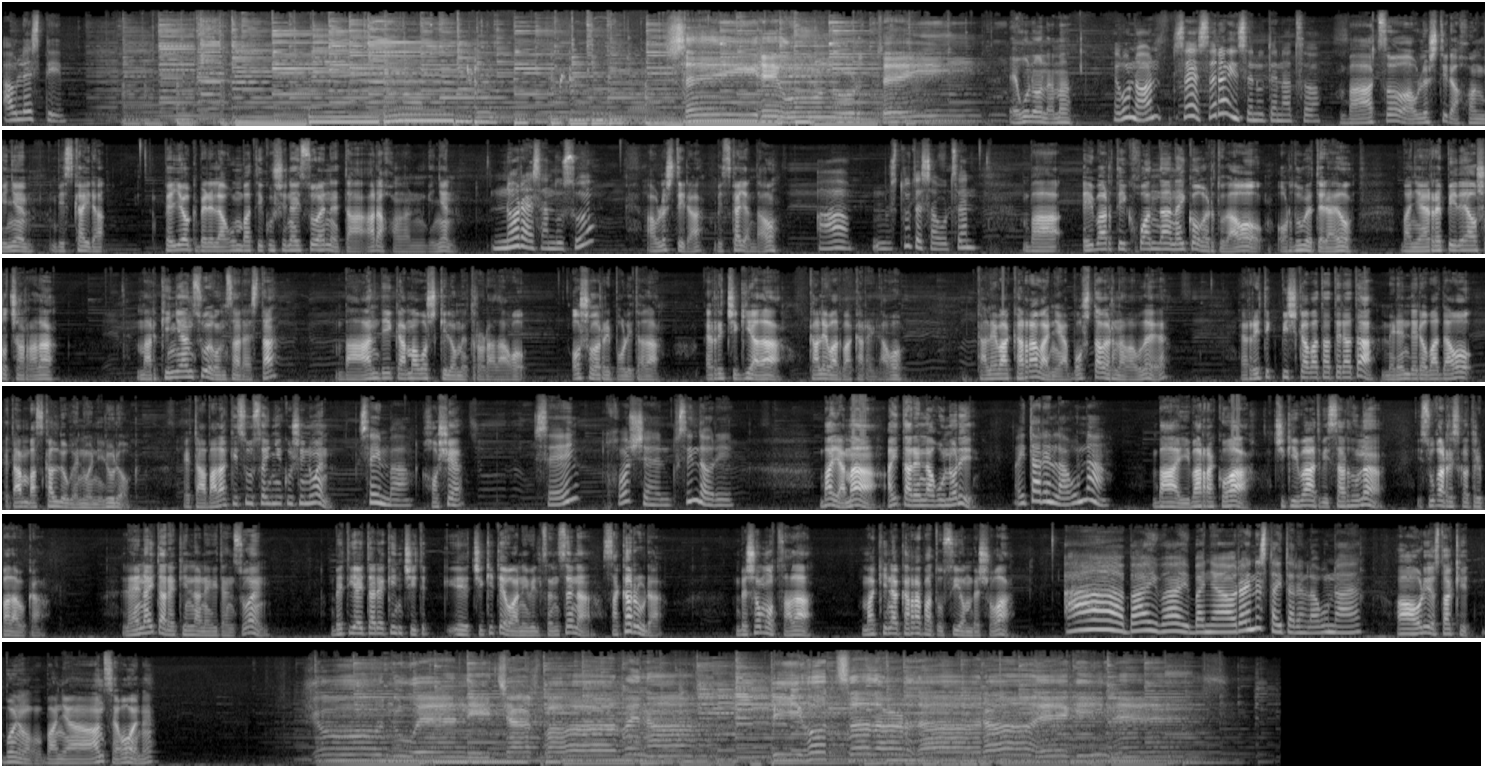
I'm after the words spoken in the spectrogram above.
Aulesti. Zeireun urtein Egun hon, ama. Egun hon, ze, zer egin zenuten atzo? Ba atzo aulestira joan ginen, bizkaira. Peiok bere lagun bat ikusi nahi zuen eta ara joan ginen. Nora esan duzu? Aulestira, bizkaian dago. Ah, ez dut ezagutzen. Ba, eibartik joan da nahiko gertu dago, ordu betera edo, baina errepidea oso txarra da. Markinan zu egon zara, ezta? Ba, handik amabos kilometrora dago. Oso herri polita da. Herri txikia da, kale bat bakarrik dago. Kale bakarra baina bosta berna daude, eh? Herritik pixka bat aterata, merendero bat dago, eta han bazkaldu genuen irurok. Eta badakizu zein ikusi nuen? Zein ba? Jose, Zein? Josen, zein da hori? bai ama, aitaren lagun hori? Aitaren laguna? Bai, ibarrakoa, txiki bat bizarduna, izugarrizko tripa dauka. Lehen aitarekin lan egiten zuen. Beti aitarekin eh, txikiteoan ibiltzen zena, zakarrura. Beso motza da, makinak harrapatu zion besoa. Ah, bai, bai, baina orain ez da aitaren laguna, eh? Ah, hori ez dakit, bueno, baina antzegoen, eh? Jo nuen itxas barrena Bihotza dardara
